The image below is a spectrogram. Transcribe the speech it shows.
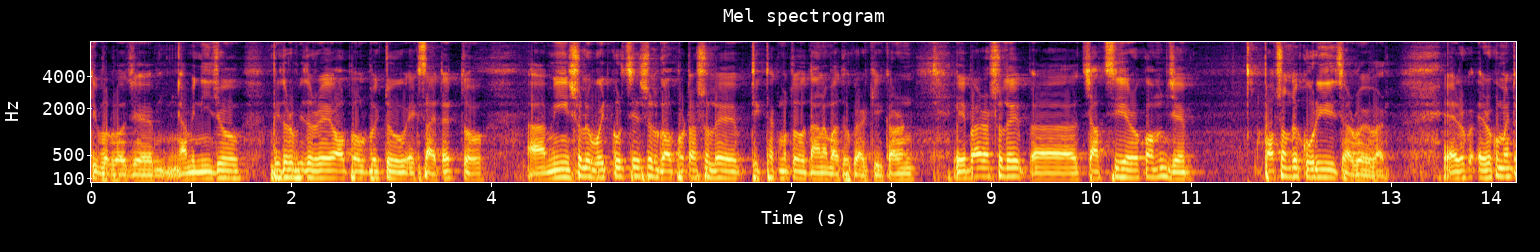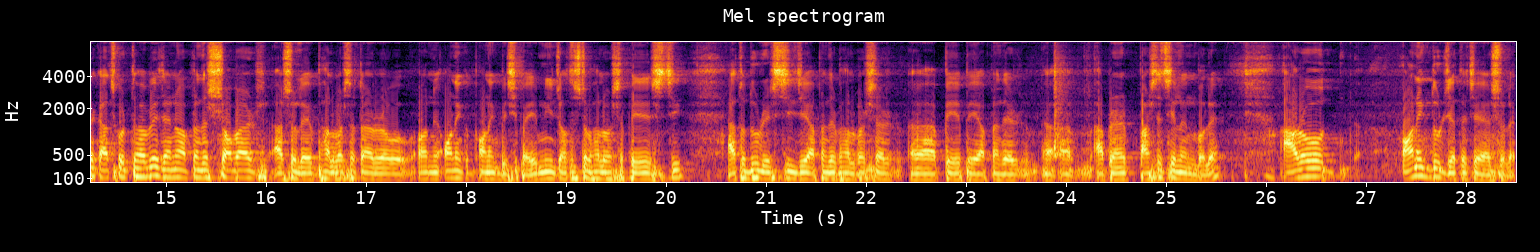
কি বলব যে আমি নিজেও ভিতরে ভিতরে অল্প অল্প একটু এক্সাইটেড তো, আমি আসলে ওয়েট করছি আসলে গল্পটা আসলে ঠিকঠাক মতো দানা বাঁধুক আর কি। কারণ এবার আসলে চাচ্ছি এরকম যে পছন্দ করিয়ে ছাড়বো এবার। এরকম একটা কাজ করতে হবে যেন আপনাদের সবার আসলে ভালোবাসাটা আরও অনেক অনেক বেশি পাই এমনি যথেষ্ট ভালোবাসা পেয়ে এসেছি। এত দূর এসেছি যে আপনাদের ভালোবাসার পেয়ে পেয়ে আপনাদের আপনার পাশে ছিলেন বলে আরও অনেক দূর যেতে চাই আসলে।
